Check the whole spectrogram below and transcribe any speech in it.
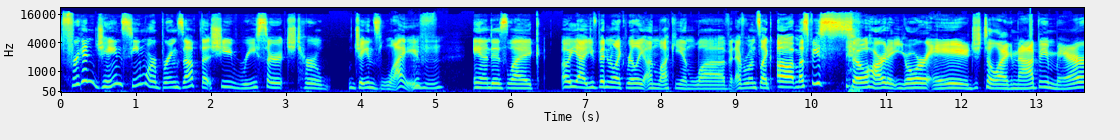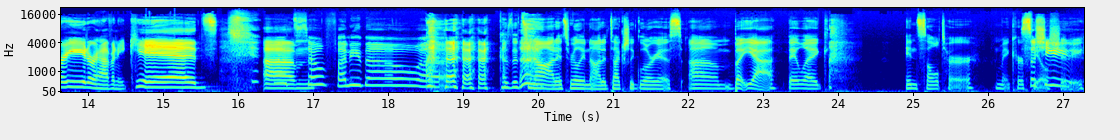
friggin' Jane Seymour brings up that she researched her Jane's life and is like, "Oh yeah, you've been like really unlucky in love." And everyone's like, "Oh, it must be so hard at your age to like not be married or have any kids." Um That's so funny though. Because it's not. It's really not. It's actually glorious. Um, but yeah, they like insult her and make her So feel she- shitty.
